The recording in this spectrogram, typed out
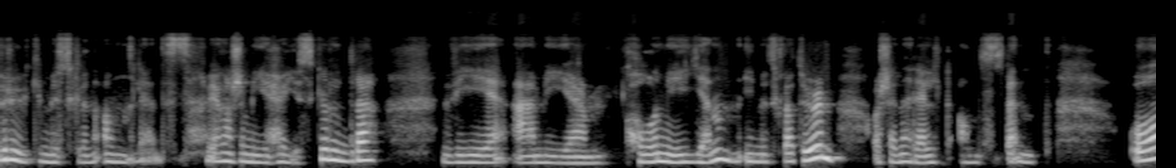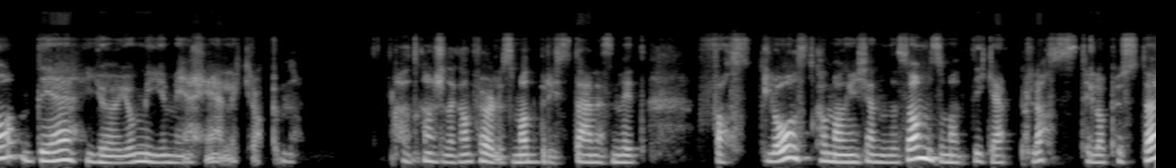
bruke musklene annerledes. Vi har kanskje mye høye skuldre. Vi mye, holder mye igjen i muskulaturen og generelt anspent. Og det gjør jo mye med hele kroppen. At kanskje det kan føles som at brystet er nesten litt fastlåst, kan mange kjenne det som. Som at det ikke er plass til å puste.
